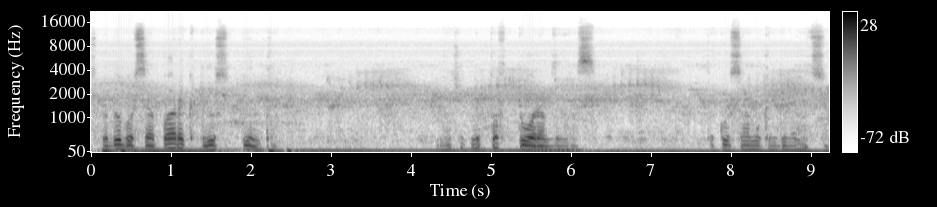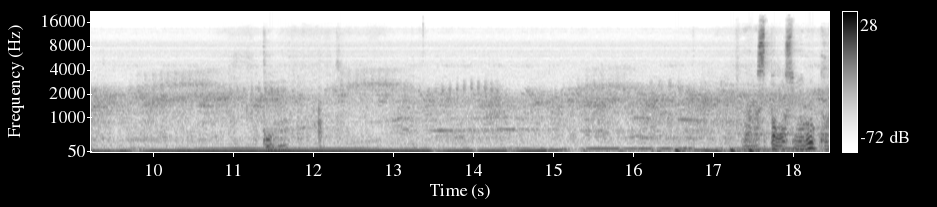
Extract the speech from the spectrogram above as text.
Сподобався парик плюс пінка. Значить, ми повторимо зараз таку саму комбінацію. Так. Зараз полосну руку.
